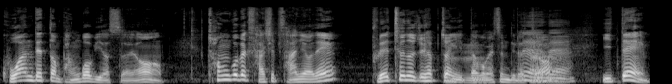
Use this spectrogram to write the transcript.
고안됐던 방법이었어요. 1944년에 브레튼우즈 협정이 있다고 말씀드렸죠. 네, 네. 이때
